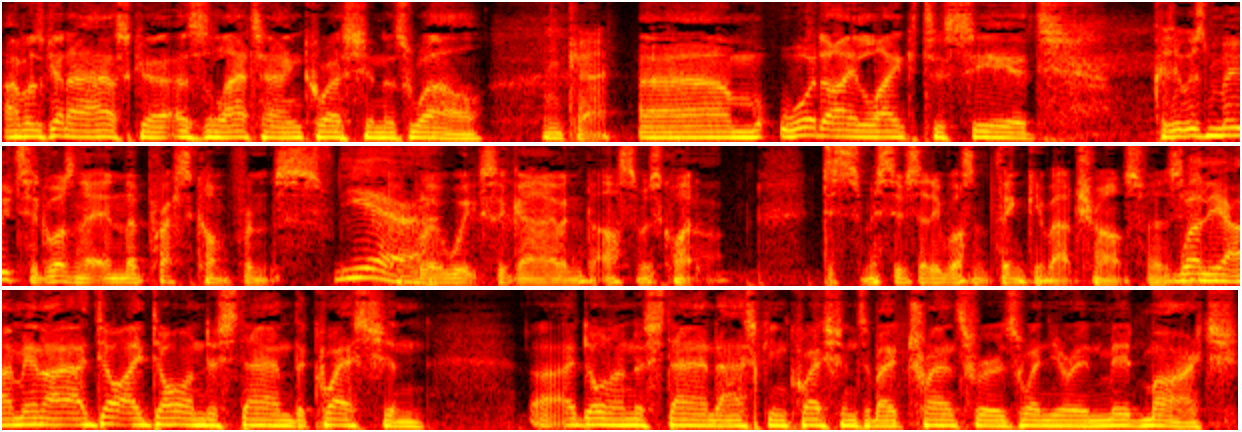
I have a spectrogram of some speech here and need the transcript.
I was going to ask a, a Zlatan question as well. Okay, Um, would I like to see it? Because it was mooted, wasn't it, in the press conference Yeah. a couple of weeks ago, and Arsene was quite dismissive, said he wasn't thinking about transfers. Well, yeah. I mean, I, I don't. I don't understand the question. Uh, I don't understand asking questions about transfers when you're in mid March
